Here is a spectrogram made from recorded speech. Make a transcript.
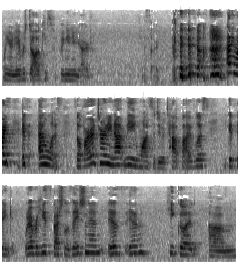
when your neighbor's dog keeps pooping in your yard. Okay sorry. Anyways it's endless. So if our attorney not me wants to do a top five list he could think whatever his specialization in is in he could um,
